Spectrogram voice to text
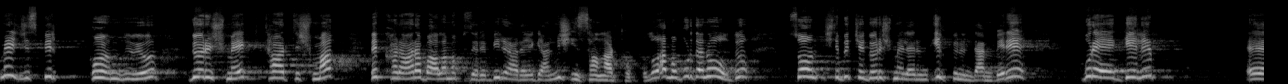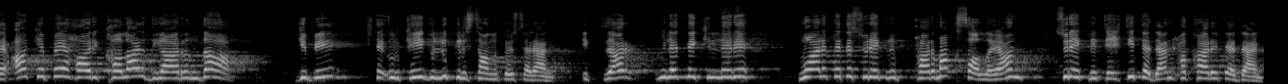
Meclis bir konuyu görüşmek, tartışmak ve karara bağlamak üzere bir araya gelmiş insanlar topluluğu. Ama burada ne oldu? Son işte bütçe görüşmelerinin ilk gününden beri buraya gelip e, AKP harikalar diyarında gibi işte ülkeyi güllük gülistanlık gösteren iktidar milletvekilleri muhalefete sürekli parmak sallayan, sürekli tehdit eden, hakaret eden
